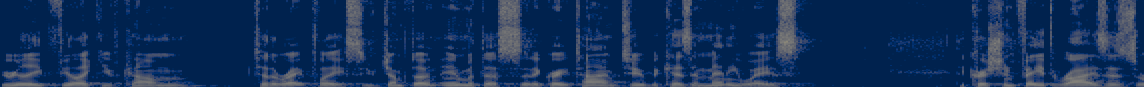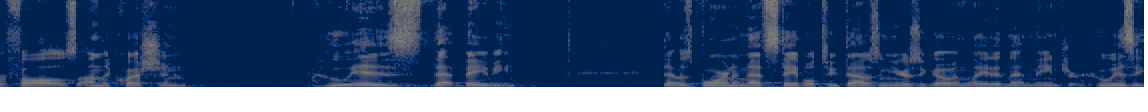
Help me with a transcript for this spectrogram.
We really feel like you've come to the right place. You've jumped in with us at a great time, too, because in many ways, the Christian faith rises or falls on the question who is that baby that was born in that stable 2,000 years ago and laid in that manger? Who is he?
